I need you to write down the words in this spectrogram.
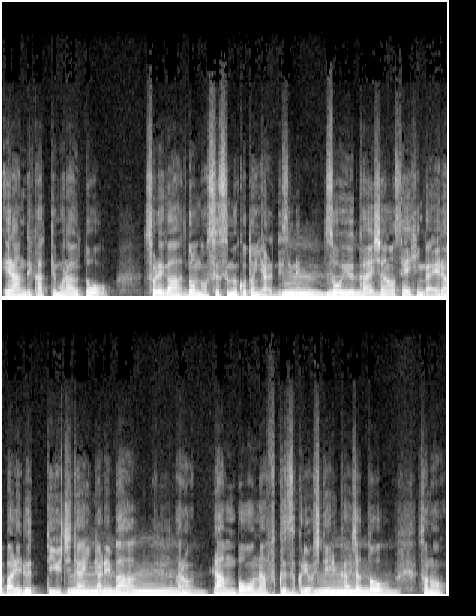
選んで買ってもらうとそれがどんどん進むことになるんですよね。うんそういう会社の製品が選ばれるっていう時代になればあうん。の乱暴な服作りをしている会社とうん。その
